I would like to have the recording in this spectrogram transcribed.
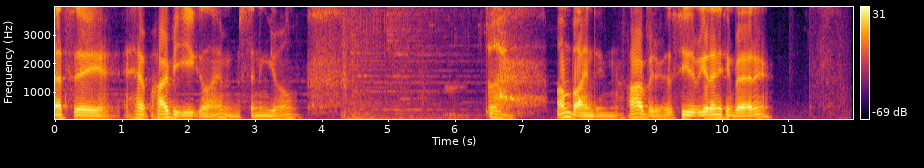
That's a Harvey Eagle. I'm sending you home. Unbinding. Arbiter. Let's see, did we get anything better?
